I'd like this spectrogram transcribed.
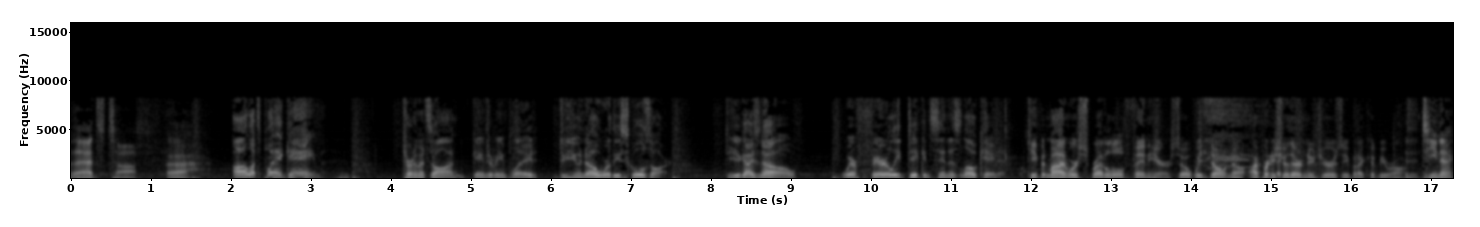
That's tough. Ah. Uh, let's play a game. Tournament's on. Games are being played. Do you know where these schools are? Do you guys know where Fairleigh Dickinson is located? Keep in mind, we're spread a little thin here, so if we don't know, I'm pretty sure they're in New Jersey, but I could be wrong. Is it Teaneck?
